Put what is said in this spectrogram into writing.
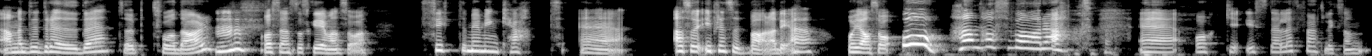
ja men det dröjde typ två dagar Mm. och sen så skrev han så, sitter med min katt, eh, alltså i princip bara det. Ja. Och jag så, oh, han har svarat! Eh, och istället för att liksom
